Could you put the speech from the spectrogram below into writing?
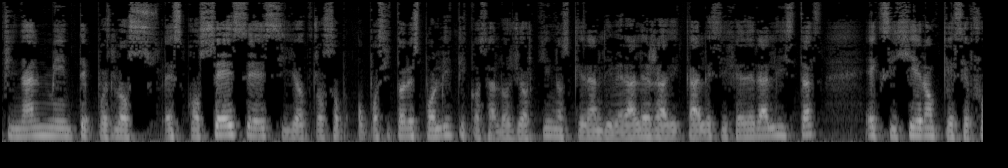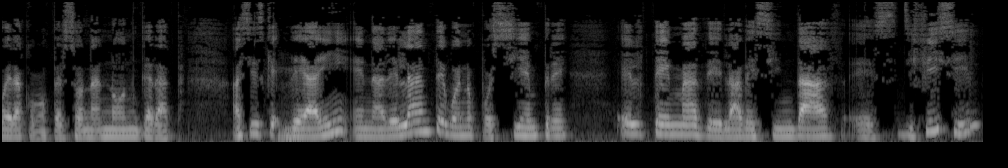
finalmente pues los escoceses y otros opositores políticos a los yorquinos que eran liberales radicales y federalistas exigieron que se fuera como persona non grata. Así es que de ahí en adelante, bueno, pues siempre el tema de la vecindad es difícil.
